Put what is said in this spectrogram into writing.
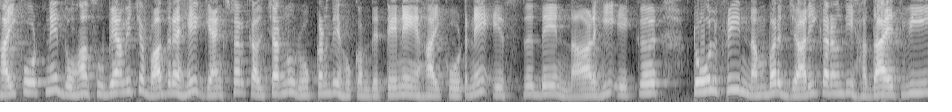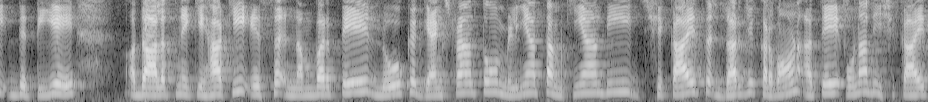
ਹਾਈ ਕੋਰਟ ਨੇ ਦੋਹਾਂ ਸੂਬਿਆਂ ਵਿੱਚ ਵੱਧ ਰਹੇ ਗੈਂਗਸਟਰ ਕਲਚਰ ਨੂੰ ਰੋਕਣ ਦੇ ਹੁਕਮ ਦਿੱਤੇ ਨੇ। ਹਾਈ ਕੋਰਟ ਨੇ ਇਸ ਦੇ ਨਾਲ ਹੀ ਇੱਕ ਟੋਲ ਫ੍ਰੀ ਨੰਬਰ ਜਾਰੀ ਕਰਨ ਦੀ ਹਦਾਇਤ ਵੀ ਦਿੱਤੀ ਏ। ਅਦਾਲਤ ਨੇ ਕਿਹਾ ਕਿ ਇਸ ਨੰਬਰ ਤੇ ਲੋਕ ਗੈਂਗਸਟਰਾਂ ਤੋਂ ਮਿਲੀਆਂ ਧਮਕੀਆਂ ਦੀ ਸ਼ਿਕਾਇਤ ਦਰਜ ਕਰਵਾਉਣ ਅਤੇ ਉਹਨਾਂ ਦੀ ਸ਼ਿਕਾਇਤ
